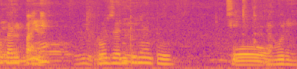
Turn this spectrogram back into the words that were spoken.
Ah. Tu karipaknya. Frozen punya tu. Cik, Oh. dah goreng.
